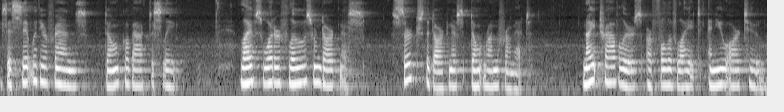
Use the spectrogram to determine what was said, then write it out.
He says, Sit with your friends, don't go back to sleep. Life's water flows from darkness. Search the darkness, don't run from it. Night travelers are full of light, and you are too.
